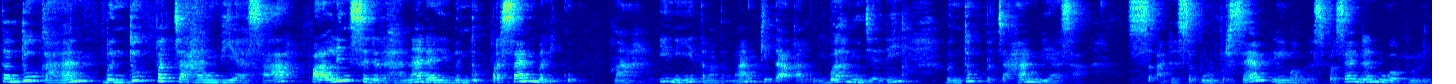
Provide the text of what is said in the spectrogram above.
Tentukan bentuk pecahan biasa paling sederhana dari bentuk persen berikut. Nah, ini teman-teman kita akan ubah menjadi bentuk pecahan biasa ada 10%, 15%, dan 25%.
